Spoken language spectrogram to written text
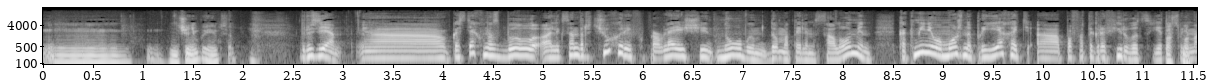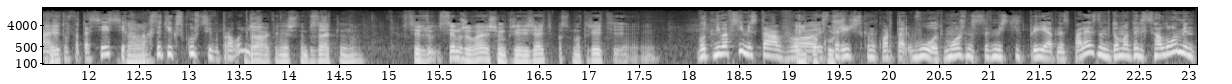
ничего не боимся. Друзья, э, в гостях у нас был Александр Чухарев, управляющий новым дом-отелем «Соломин». Как минимум можно приехать э, пофотографироваться, я Посмотреть. так понимаю, что фотосессии. Да. А, кстати, экскурсии вы проводите? Да, конечно, обязательно. Все, всем желающим приезжайте, посмотреть. Вот не во все места в историческом квартале. Вот, можно совместить приятное с полезным. Дом отель Соломин,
